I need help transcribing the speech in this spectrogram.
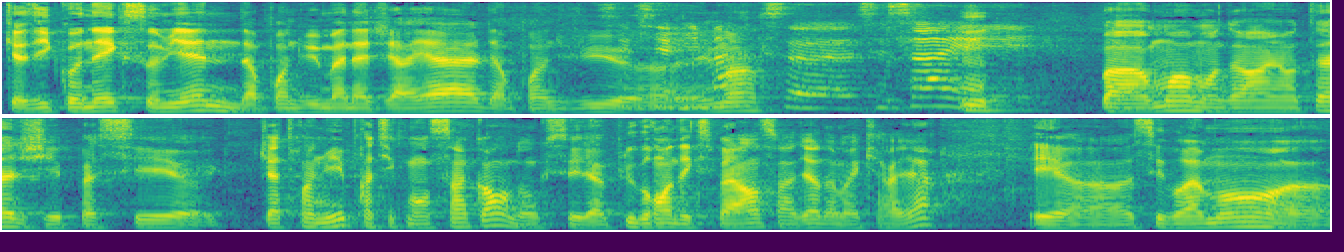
quasi connexes aux miennes d'un point de vue managérial, d'un point de vue euh, humain. c'est ça. Mm. Bah, moi, au mandat oriental, j'y ai passé 4 ans et demi, pratiquement 5 ans. Donc, c'est la plus grande expérience, on va dire, dans ma carrière. Et euh, c'est vraiment, euh,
